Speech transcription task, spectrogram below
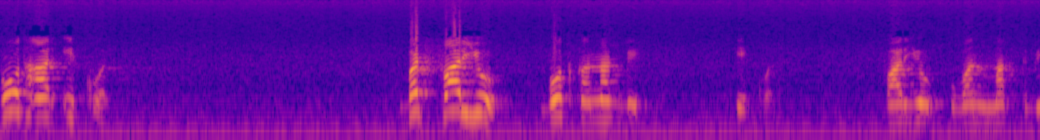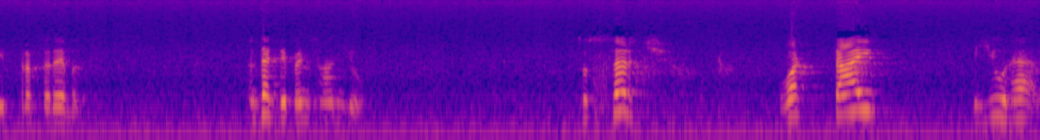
Both are equal. But for you, both cannot be equal. For you, one must be preferable. And that depends on you. So search what type you have.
